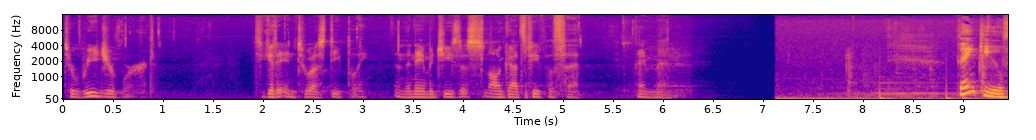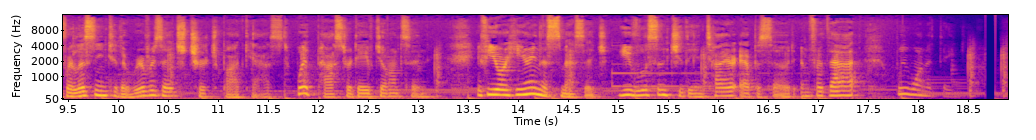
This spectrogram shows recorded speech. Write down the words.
to read your word to get it into us deeply. In the name of Jesus, and all God's people said, Amen. Thank you for listening to the River's Edge Church podcast with Pastor Dave Johnson. If you are hearing this message, you've listened to the entire episode, and for that, we want to thank you.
